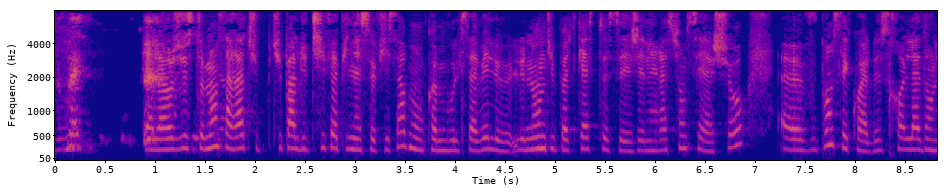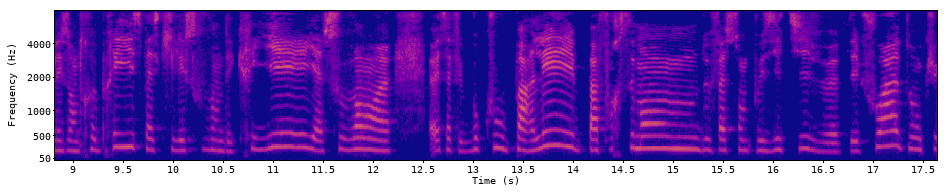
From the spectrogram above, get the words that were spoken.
Ouais. Alors justement, Sarah, tu, parles du Chief Happiness Officer. Bon, comme vous le savez, le, nom du podcast, c'est Génération CHO. Euh, vous pensez quoi de ce rôle-là dans les entreprises? Parce qu'il est souvent décrié, il y a souvent, euh, euh, ça fait beaucoup parler, pas forcément de façon positive euh, des fois. Donc,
